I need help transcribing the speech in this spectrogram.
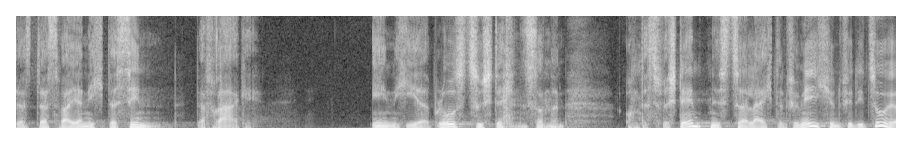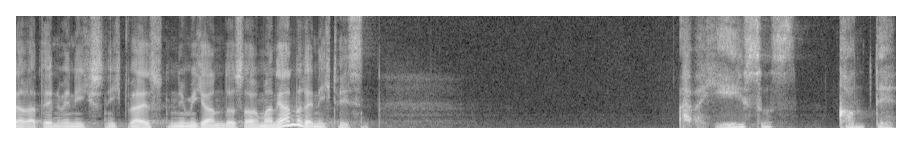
Das, das war ja nicht der Sinn der Frage, ihn hier bloßzustellen, sondern um das Verständnis zu erleichtern für mich und für die Zuhörer, denn wenn ich es nicht weiß, nehme ich an, dass auch meine anderen nicht wissen. Aber Jesus konnte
